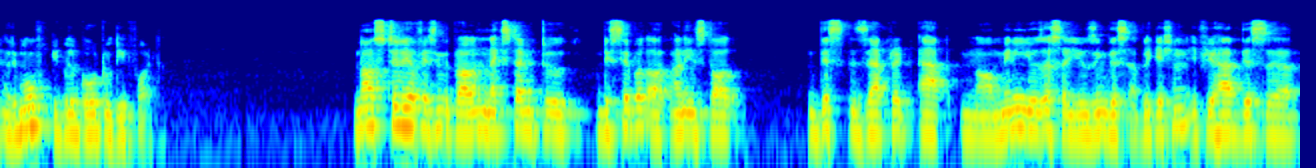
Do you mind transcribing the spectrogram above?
remove it will go to default. Now still you're facing the problem. Next time to disable or uninstall this zapret app. Now many users are using this application. If you have this uh,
